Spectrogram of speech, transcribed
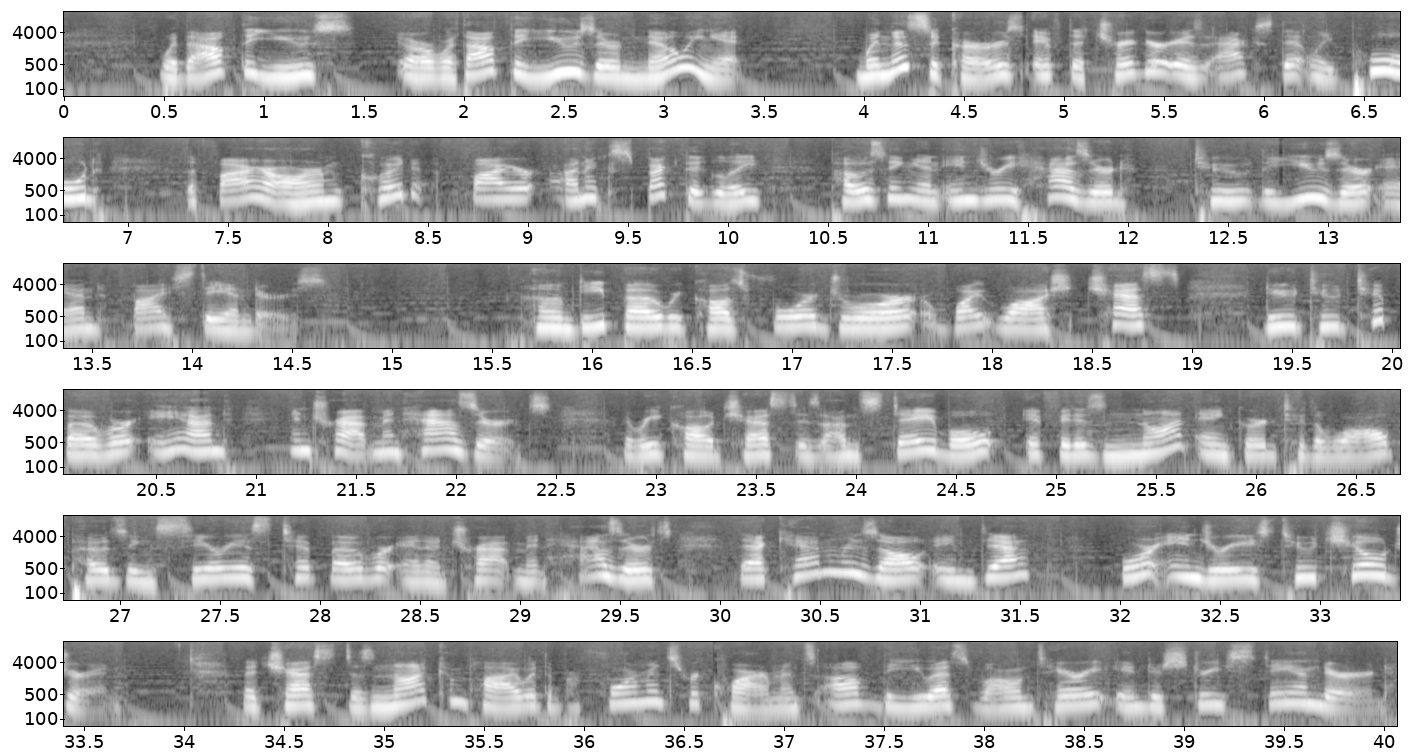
without the use or without the user knowing it. When this occurs, if the trigger is accidentally pulled, the firearm could fire unexpectedly, posing an injury hazard to the user and bystanders. Home Depot recalls four drawer whitewash chests due to tip over and entrapment hazards. The recalled chest is unstable if it is not anchored to the wall, posing serious tip over and entrapment hazards that can result in death or injuries to children. The chest does not comply with the performance requirements of the U.S. Voluntary Industry Standard.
